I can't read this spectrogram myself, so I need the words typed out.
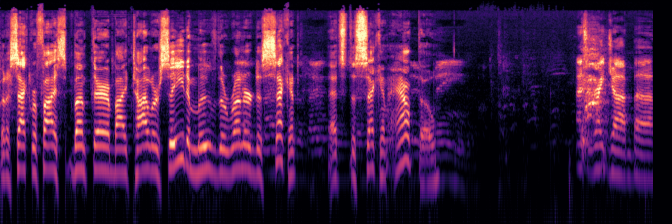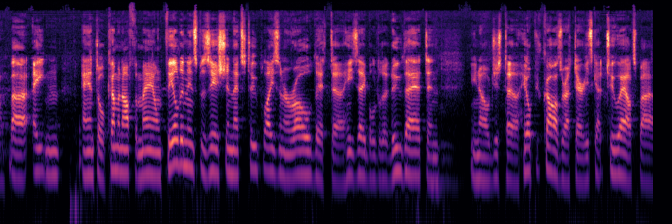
But a sacrifice bunt there by Tyler C to move the runner to second. That's the second out, though. That's a great job uh, by Aiden Antle coming off the mound, fielding his position. That's two plays in a row that uh, he's able to do that, and you know just uh, help your cause right there. He's got two outs by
